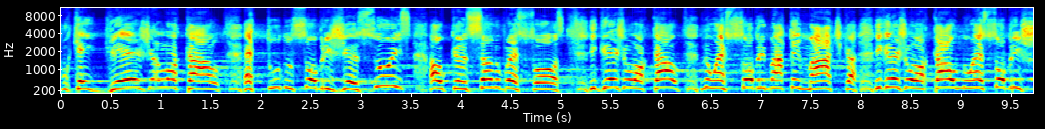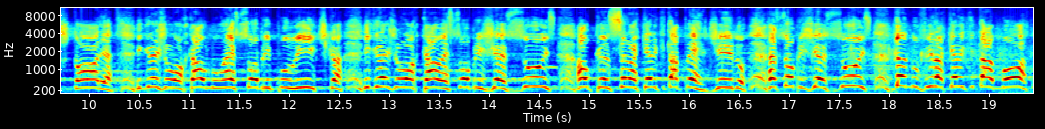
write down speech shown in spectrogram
porque a igreja local é tudo sobre Jesus alcançando pessoas. Igreja local não é sobre matemática, igreja local não é sobre história, igreja local não é sobre política, igreja local é sobre Jesus Jesus alcançando aquele que está perdido, é sobre Jesus dando vida àquele que está morto,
